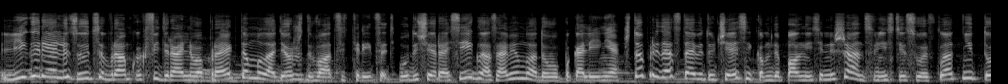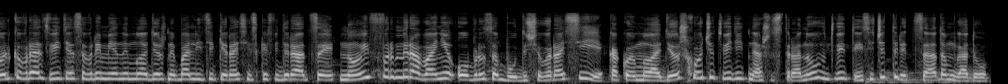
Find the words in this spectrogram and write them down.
Лига реализуется в рамках федерального проекта «Молодежь-2030. Будущее России глазами молодого поколения», что предоставит участникам дополнительный шанс внести свой вклад не только в развитие современной молодежной политики Российской Федерации, но и в формирование образа будущего России, какой молодежь хочет видеть нашу страну в 2030 году.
